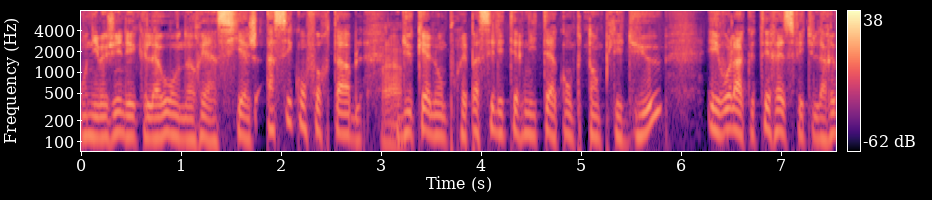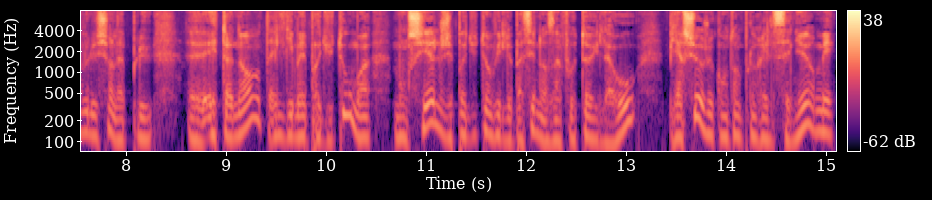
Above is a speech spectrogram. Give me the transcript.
On imaginait que là-haut on aurait un siège assez confortable duquel on pourrait passer l'éternité à contempler Dieu. Et voilà que Thérèse fait la révolution la plus euh, étonnante. Elle dit mais pas du tout, moi, mon ciel, j'ai pas du tout envie de le passer dans un fauteuil là-haut. Bien sûr, je contemplerai le Seigneur, mais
